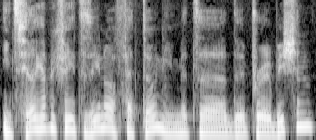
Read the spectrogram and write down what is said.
iets heel grappig vergeten te zeggen over Fat Tony met eh, de Prohibition.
